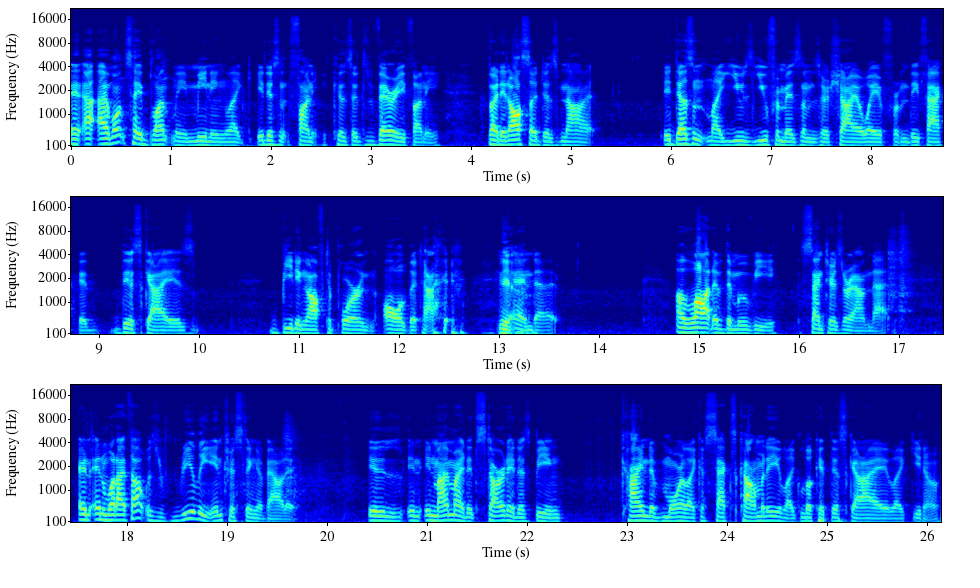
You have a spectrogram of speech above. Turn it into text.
And I, I won't say bluntly, meaning like it isn't funny because it's very funny, but it also does not. It doesn't like use euphemisms or shy away from the fact that this guy is beating off to porn all the time. Yeah. And uh, a lot of the movie centers around that. And and what I thought was really interesting about it is in in my mind it started as being kind of more like a sex comedy, like look at this guy, like, you know,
